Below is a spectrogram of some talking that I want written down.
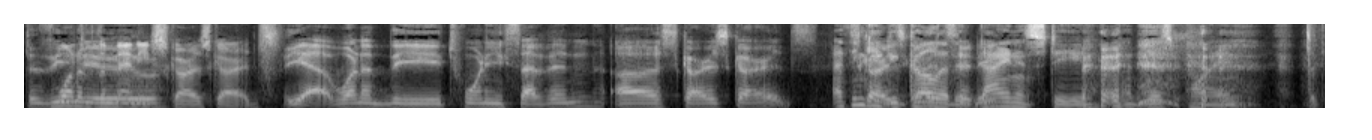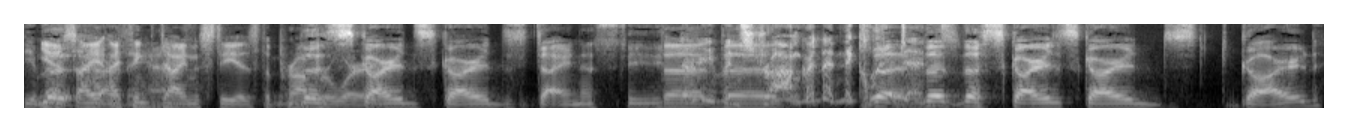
Does he One of the many Skarsgårds? Yeah, one of the 27 uh Skarsgårds. I think you could call Skarsgård it a dynasty at this point. With the amount Yes, I, I think have. dynasty is the proper The word. Scarred guards dynasty. The- They're even the- stronger than the the Clintons. the, the Scarred Scarred guard.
